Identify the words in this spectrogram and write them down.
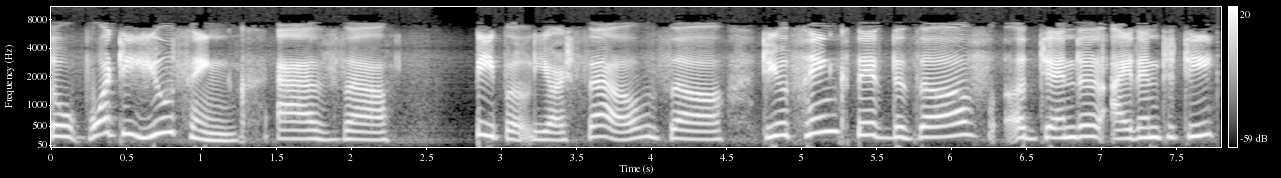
So, what do you think as uh, people yourselves, uh, do you think they deserve a gender identity?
